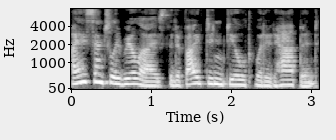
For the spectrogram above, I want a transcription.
I essentially realized that if I didn't deal with what had happened,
